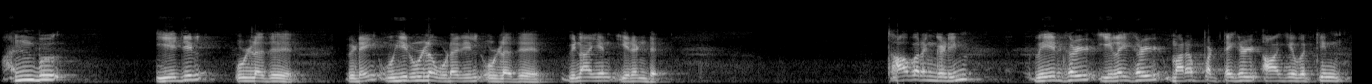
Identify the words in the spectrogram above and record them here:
அன்பு எதில் உள்ளது. விடை உயிருள்ள உடலில் உள்ளது. வினாயன் இரண்டு. தாவரங்களின் வேர்கள் இலைகள் மரப்பட்டைகள் ஆகியவற்றின்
